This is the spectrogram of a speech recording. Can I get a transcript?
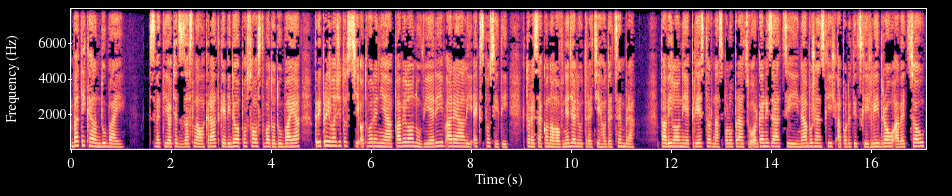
Vatikán Dubaj Svetý otec zaslal krátke videoposolstvo do Dubaja pri príležitosti otvorenia pavilónu viery v areáli Exposity, ktoré sa konalo v nedeľu 3. decembra. Pavilón je priestor na spoluprácu organizácií, náboženských a politických lídrov a vedcov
